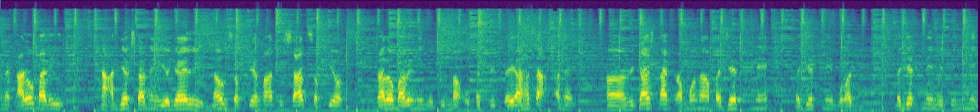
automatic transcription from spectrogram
અને કારોબારીના અધ્યક્ષસ્થાને યોજાયેલી નવ સભ્યમાંથી સાત સભ્યો કારોબારીની મિટિંગમાં ઉપસ્થિત રહ્યા હતા અને વિકાસના કામોના બજેટને, બજેટની બજેટની મિટિંગની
